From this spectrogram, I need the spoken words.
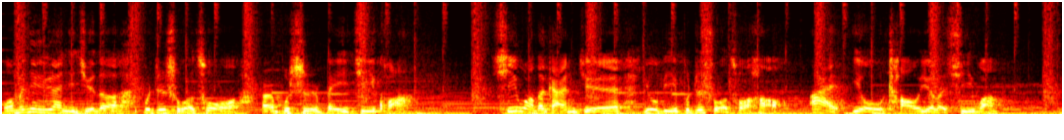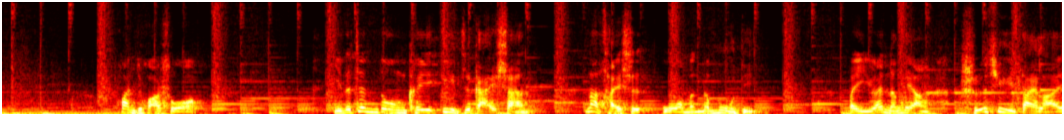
我们宁愿你觉得不知所措，而不是被击垮。希望的感觉又比不知所措好，爱又超越了希望。换句话说。你的振动可以一直改善，那才是我们的目的。本源能量持续带来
